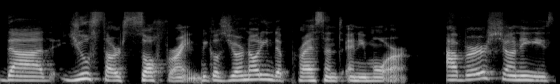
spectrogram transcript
that you start suffering because you're not in the present anymore. Aversion is,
